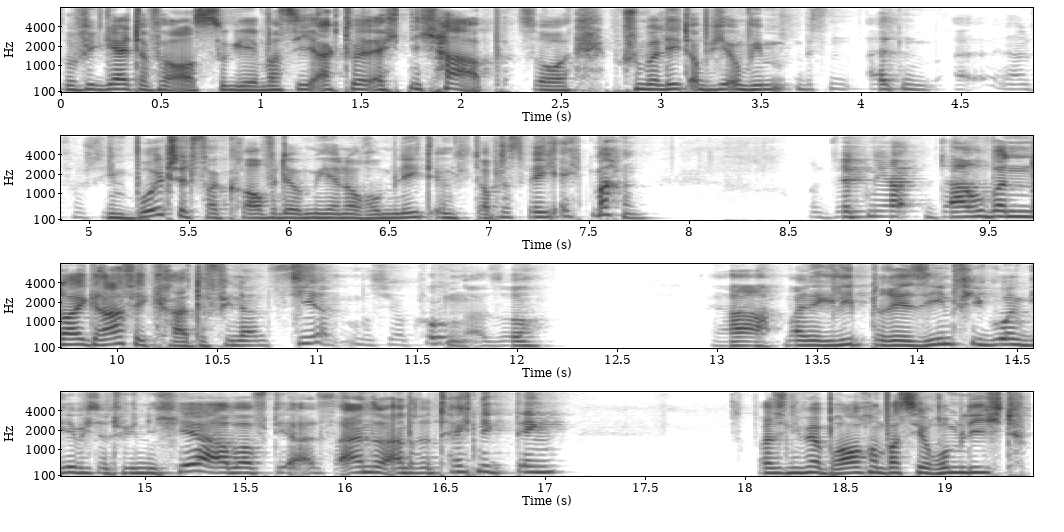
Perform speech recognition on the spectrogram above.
so viel Geld dafür auszugeben, was ich aktuell echt nicht habe? So, ich habe schon überlegt, ob ich irgendwie ein bisschen alten, in Anführungsstrichen Bullshit verkaufe, der mir hier noch rumliegt. Und ich glaube, das werde ich echt machen. Und werde mir darüber eine neue Grafikkarte finanzieren. Muss ich mal gucken. Also, ja, meine geliebten Resinfiguren gebe ich natürlich nicht her, aber auf die, das eine oder andere Technikding, was ich nicht mehr brauche und was hier rumliegt,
